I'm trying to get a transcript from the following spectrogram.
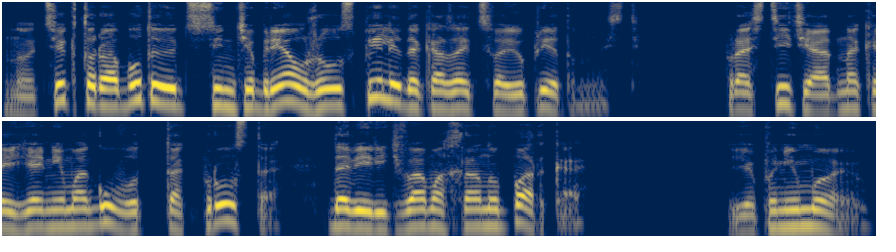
«Но те, кто работают с сентября, уже успели доказать свою преданность. Простите, однако я не могу вот так просто доверить вам охрану парка». «Я понимаю.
